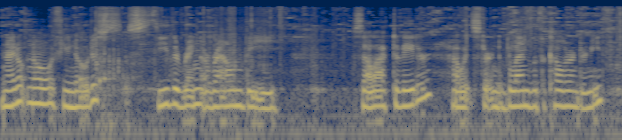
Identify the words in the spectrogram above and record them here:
And I don't know if you notice, see the ring around the cell activator, how it's starting to blend with the color underneath.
